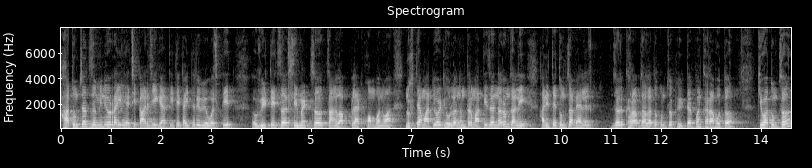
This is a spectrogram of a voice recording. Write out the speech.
हा तुमच्या जमिनीवर राहील याची काळजी घ्या. तिथे काहीतरी व्यवस्थित विटेचं सिमेंटचं चांगला प्लॅटफॉर्म बनवा. नुसत्या मातीवर ठेवलं नंतर माती जर नरम झाली आणि ते तुमचा बॅलन्स जर खराब झाला तर तुमचं फिल्टर पण खराब होतं. किंवा तुमचं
